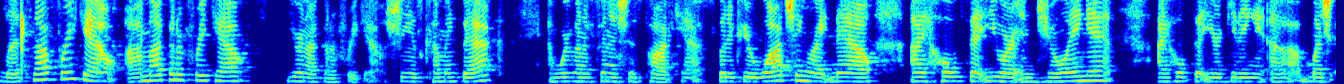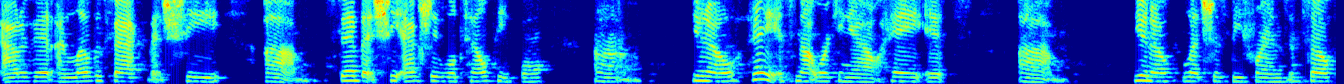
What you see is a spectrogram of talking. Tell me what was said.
let's not freak out. I'm not going to freak out. You're not going to freak out. She is coming back and we're going to finish this podcast. But if you're watching right now, I hope that you are enjoying it. I hope that you're getting uh, much out of it. I love the fact that she um, said that she actually will tell people, um, you know, hey, it's not working out. Hey, it's, um, you know, let's just be friends. And so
